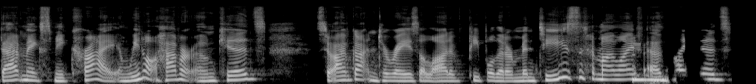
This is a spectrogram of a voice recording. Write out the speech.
that makes me cry. And we don't have our own kids. So I've gotten to raise a lot of people that are mentees in my life mm-hmm. as my kids,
